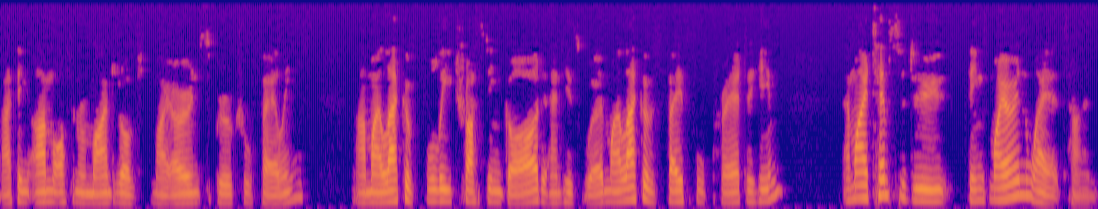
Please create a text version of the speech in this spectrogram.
I think I'm often reminded of my own spiritual failings, uh, my lack of fully trusting God and His Word, my lack of faithful prayer to Him, and my attempts to do things my own way at times.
